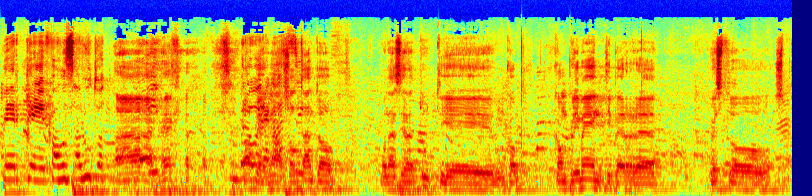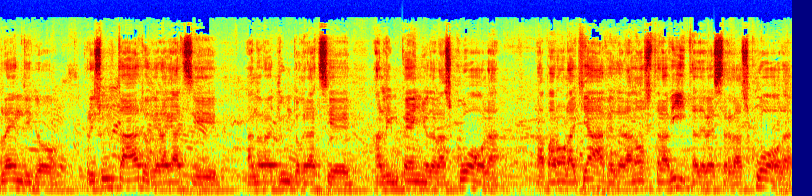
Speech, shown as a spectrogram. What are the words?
Perché fa un saluto a tutti Ah, ecco. Bravo Vabbè, no, ragazzi. soltanto buonasera a tutti e complimenti per eh, questo splendido risultato che i ragazzi hanno raggiunto grazie all'impegno della scuola. La parola chiave della nostra vita deve essere la scuola,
